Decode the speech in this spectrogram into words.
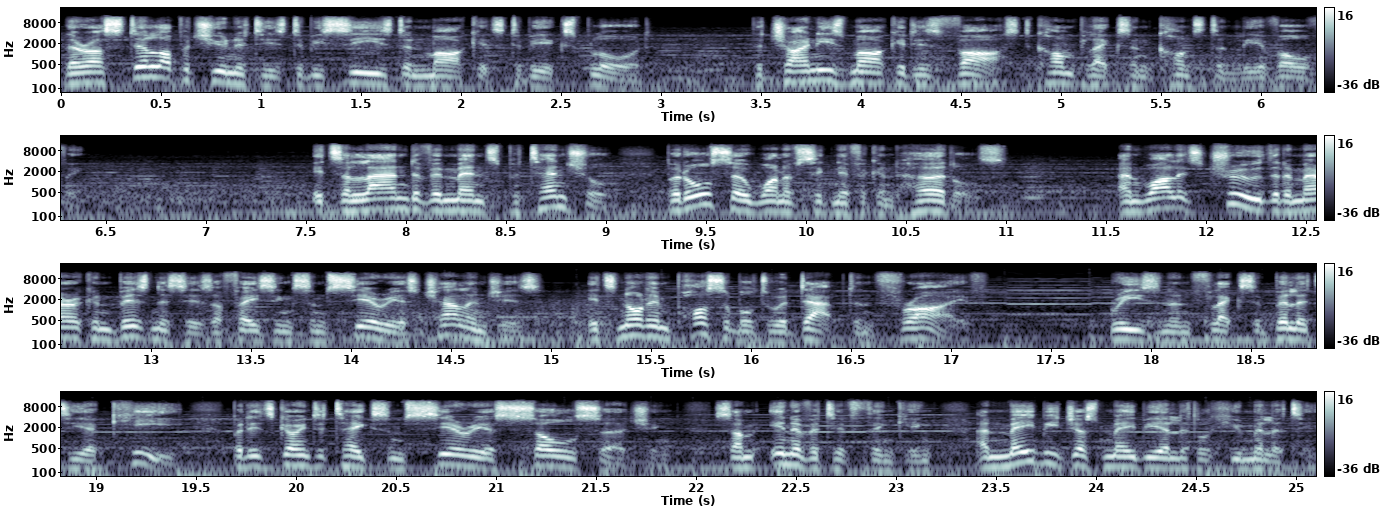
There are still opportunities to be seized and markets to be explored. The Chinese market is vast, complex and constantly evolving. It's a land of immense potential, but also one of significant hurdles. And while it's true that American businesses are facing some serious challenges, it's not impossible to adapt and thrive. Reason and flexibility are key, but it's going to take some serious soul-searching, some innovative thinking, and maybe just maybe a little humility.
